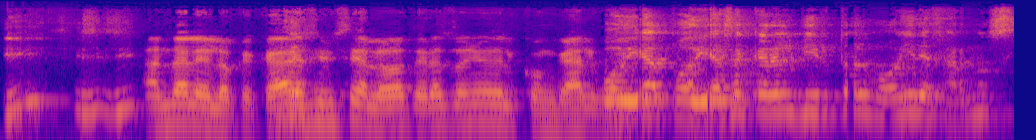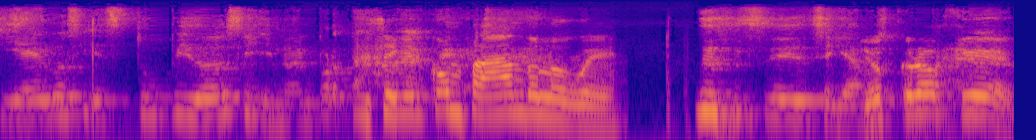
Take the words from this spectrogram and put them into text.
Sí, sí, sí. sí. Ándale, lo que acaba de decir Cialot, eras dueño del Congal, güey. Podía, podía sacar el Virtual Boy y dejarnos ciegos y estúpidos y no importaba. Y seguir comprándolo, güey. Sí, Yo creo que-.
